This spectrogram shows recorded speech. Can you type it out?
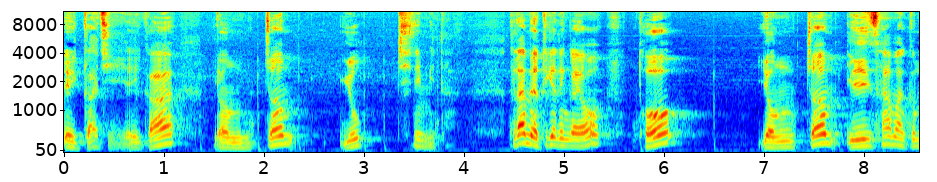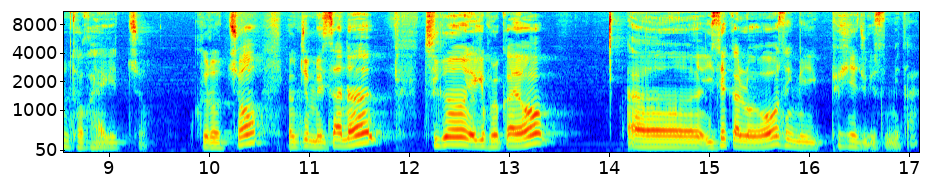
여기까지 여기가 0.67입니다. 그 다음에 어떻게 된가요? 더 0.14만큼 더 가야겠죠. 그렇죠? 0.14는 지금 여기 볼까요? 어, 이 색깔로 선생님이 표시해 주겠습니다.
